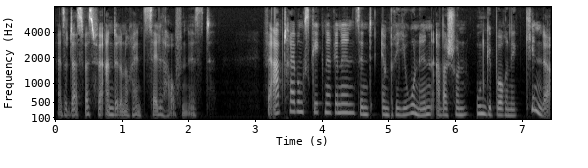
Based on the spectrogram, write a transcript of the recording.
also das, was für andere noch ein Zellhaufen ist. Für Abtreibungsgegnerinnen sind Embryonen aber schon ungeborene Kinder.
